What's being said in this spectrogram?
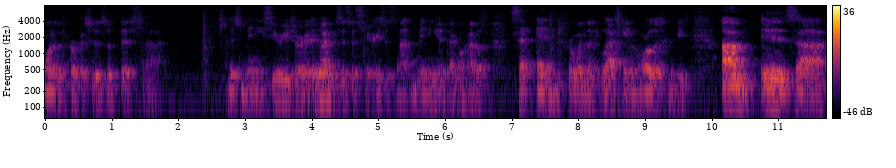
one of the purposes of this uh, this mini series, or I guess it's a series. It's not mini. I don't have a set end for when the last game in the world is going to be. Um, is uh,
